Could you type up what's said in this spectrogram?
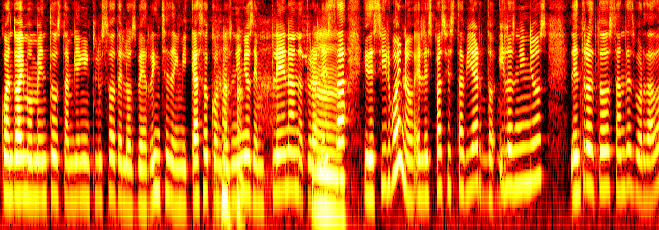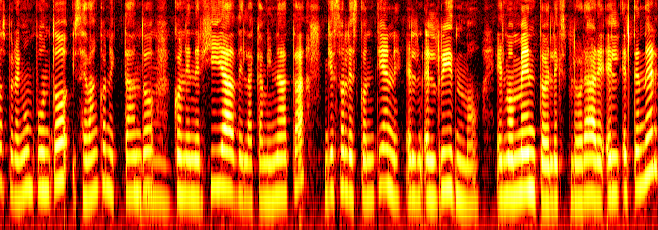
cuando hay momentos también incluso de los berrinches en mi caso con los niños en plena naturaleza y decir, bueno, el espacio está abierto y los niños dentro de todo están desbordados, pero en un punto se van conectando con la energía de la caminata y eso les contiene el, el ritmo, el momento, el explorar, el, el tener,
